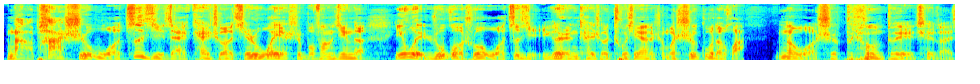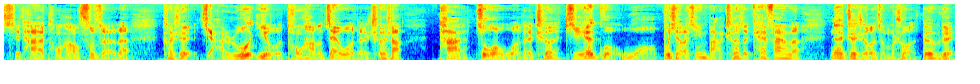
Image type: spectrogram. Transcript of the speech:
哪怕是我自己在开车，其实我也是不放心的，因为如果说我自己一个人开车出现了什么事故的话，那我是不用对这个其他同行负责的。可是，假如有同行在我的车上，他坐我的车，结果我不小心把车子开翻了，那这时候怎么说，对不对？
